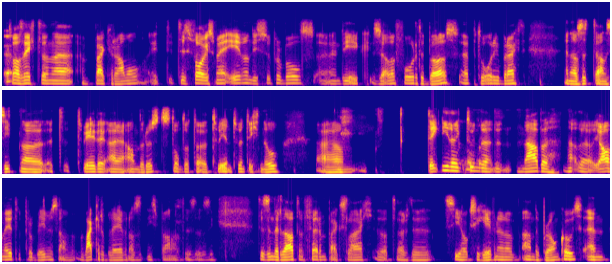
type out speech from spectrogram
Het was echt een, uh, een pak rammel. Het, het, is volgens mij een van die Super Bowls uh, die ik zelf voor de buis heb doorgebracht. En als het dan ziet na het tweede uh, aan de rust, stond het 22-0. Um, denk niet dat ik toen de, na, de, na de. Ja, nee, het probleem is dan wakker blijven als het niet spannend is. Dus het is inderdaad een ferm pak slaag dat daar de Seahawks gegeven hebben aan de Broncos. En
